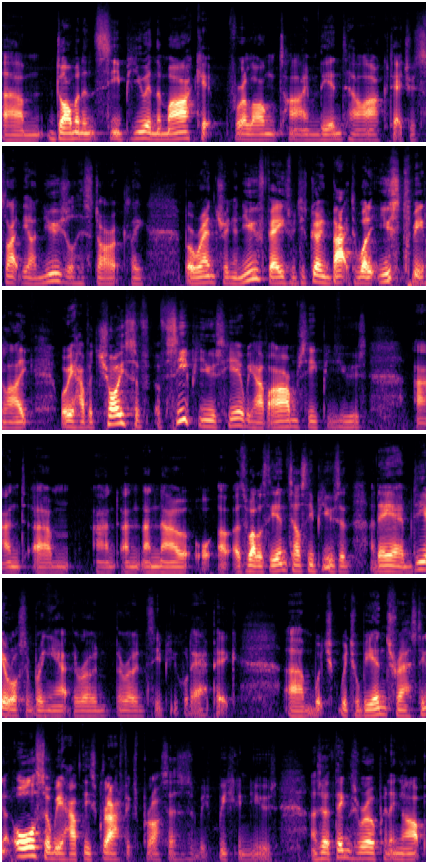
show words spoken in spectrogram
um, dominant CPU in the market for a long time. The Intel architecture is slightly unusual historically, but we're entering a new phase, which is going back to what it used to be like, where we have a choice of, of CPUs here. We have ARM CPUs and um, and, and, and now, uh, as well as the Intel CPUs and, and AMD are also bringing out their own their own CPU called EPYC, um, which which will be interesting. And also, we have these graphics processors which we can use, and so things are opening up,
